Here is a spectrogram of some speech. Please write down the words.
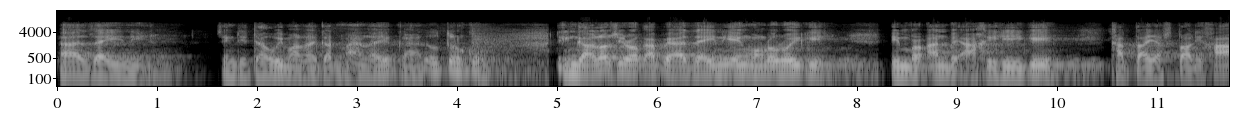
hazaini. Sing didhawuhi malaikat-malaikat utruku. Tinggalo sira kabeh hazaini ing wong loro iki. Imran be akhihi iki kata yastaliha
